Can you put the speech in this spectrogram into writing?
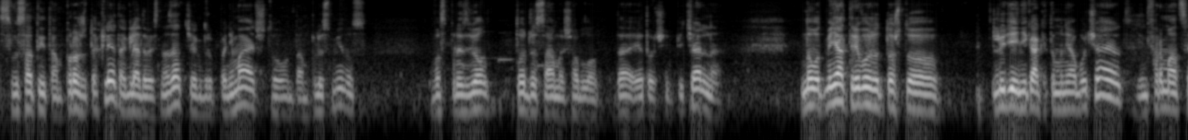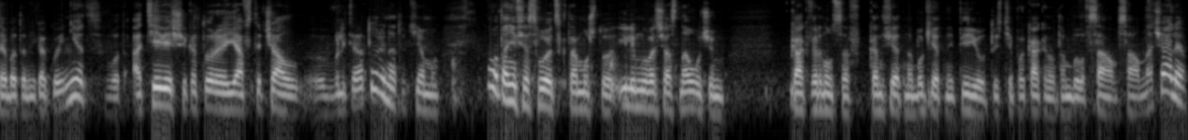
с высоты там прожитых лет, оглядываясь назад, человек вдруг понимает, что он там плюс-минус воспроизвел тот же самый шаблон, да, и это очень печально. Но вот меня тревожит то, что людей никак этому не обучают, информации об этом никакой нет. Вот. А те вещи, которые я встречал в литературе на эту тему, ну, вот они все сводятся к тому, что или мы вас сейчас научим как вернуться в конфетно-букетный период, то есть, типа, как оно там было в самом-самом начале,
